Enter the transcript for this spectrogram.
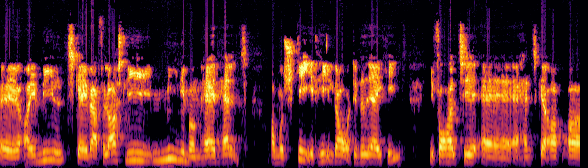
Øh, og Emil skal i hvert fald også lige minimum have et halvt, og måske et helt år, det ved jeg ikke helt i forhold til, at, han skal op og,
